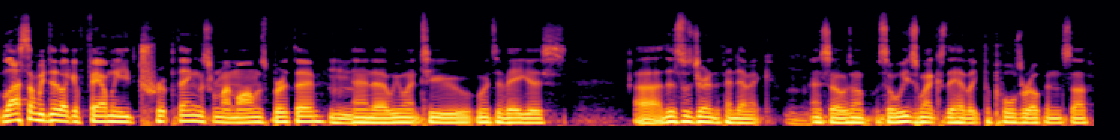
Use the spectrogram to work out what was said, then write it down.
Last time we did like a family trip thing was for my mom's birthday, Mhm. and uh, we went to we went to Vegas. Uh, this was during the pandemic, Mm. and so it was on, so we just went because they had like the pools were open and stuff,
